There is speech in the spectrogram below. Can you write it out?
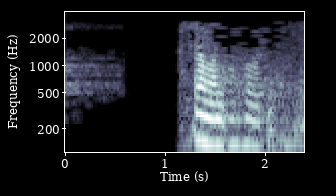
السلام عليكم.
